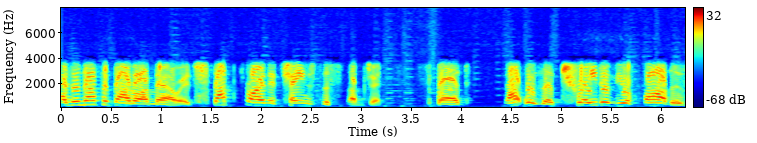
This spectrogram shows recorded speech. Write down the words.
And enough about our marriage. Stop trying to change the subject, Spud. That was a trait of your father's.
